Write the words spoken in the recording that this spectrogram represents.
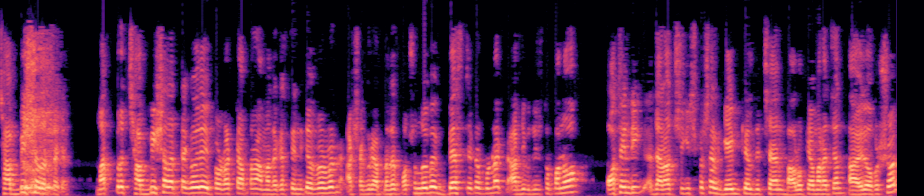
ছাব্বিশ হাজার টাকা। মাত্র ছাব্বিশ হাজার টাকা হলে এই প্রোডাক্টটা আপনারা আমাদের কাছ থেকে নিতে পারবেন। আশা করি আপনাদের পছন্দ হবে। বেস্ট একটা প্রোডাক্ট আর জিবি দুশো ছাপ্পান্ন অথেন্টিক যারা হচ্ছে স্পেশাল গেম খেলতে চান, ভালো ক্যামেরা চান, তাহলে অবশ্যই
